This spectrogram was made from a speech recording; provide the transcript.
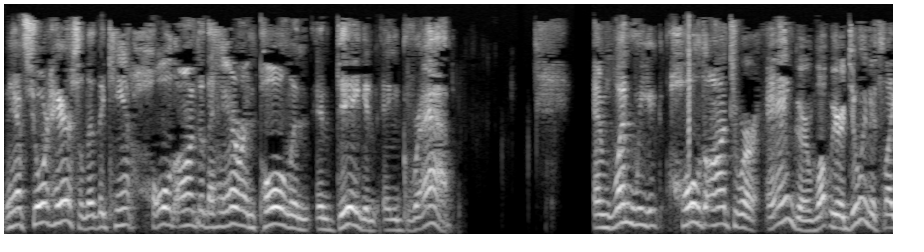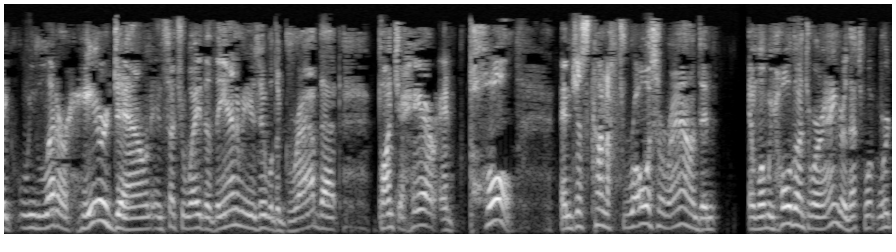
They have short hair so that they can't hold on to the hair and pull and, and dig and, and grab. And when we hold on to our anger, what we are doing is like we let our hair down in such a way that the enemy is able to grab that bunch of hair and pull and just kind of throw us around. And, and when we hold on to our anger, that's what we're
